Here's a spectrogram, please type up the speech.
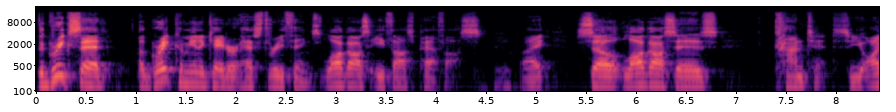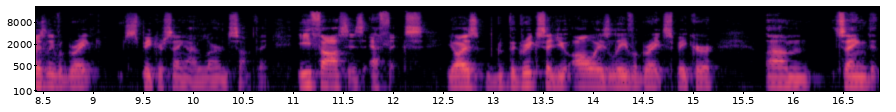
the Greek said a great communicator has three things: logos, ethos, pathos. Right. So logos is content. So you always leave a great speaker saying, "I learned something." Ethos is ethics. You always the Greek said you always leave a great speaker um, saying that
